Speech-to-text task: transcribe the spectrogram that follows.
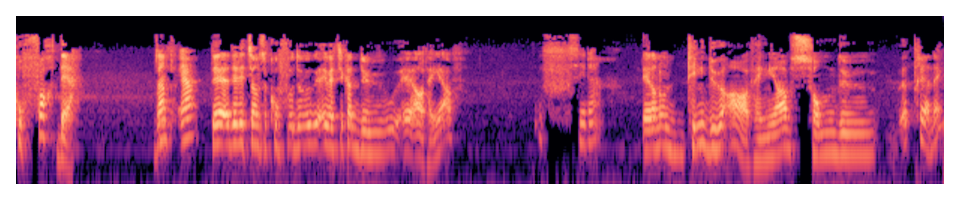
hvorfor det. Sant? ja. Det, det er litt sånn så hvorfor du, Jeg vet ikke hva du er avhengig av. Si det. Er det noen ting du er avhengig av som du eh, Trening?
